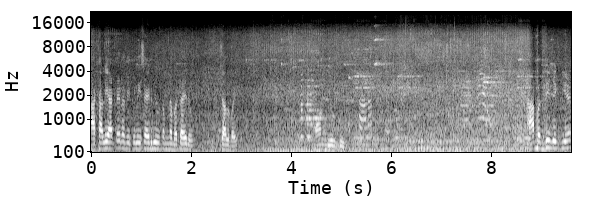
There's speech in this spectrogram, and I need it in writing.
આ ખાલી આટલે નથી, પેલી સાઈડ બી હું તમને બતાવી દઉં. ચાલ ભાઈ. ઓન ડ્યુટી આ બધી જગ્યાએ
